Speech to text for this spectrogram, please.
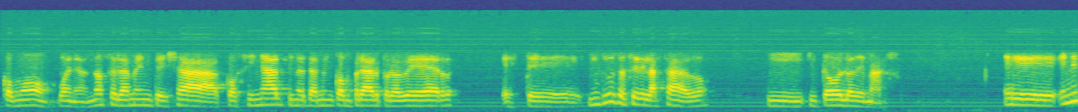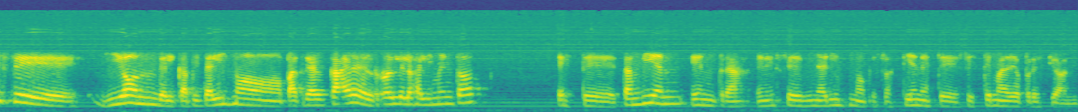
como, bueno, no solamente ya cocinar, sino también comprar, proveer, este, incluso hacer el asado y, todo lo demás. Eh, en ese guion del capitalismo patriarcal, el rol de los alimentos este, también entra en ese binarismo que sostiene este sistema de opresión.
